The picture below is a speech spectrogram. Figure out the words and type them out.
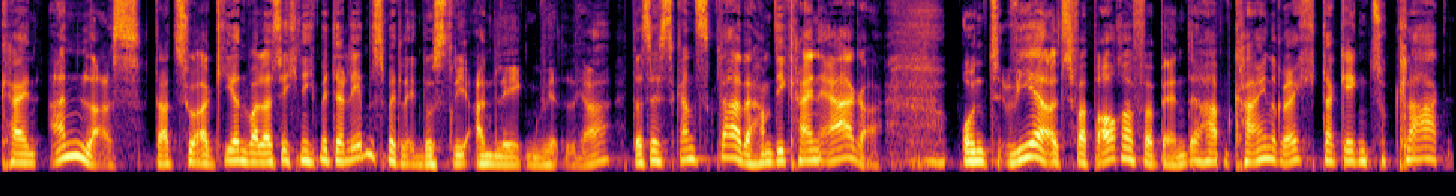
kein Anlass dazu agieren, weil er sich nicht mit der Lebensmittelindustrie anlegen will. Ja, das ist ganz klar. Da haben die keinen Ärger. Und wir als Verbraucherverbände haben kein Recht dagegen zu klagen.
